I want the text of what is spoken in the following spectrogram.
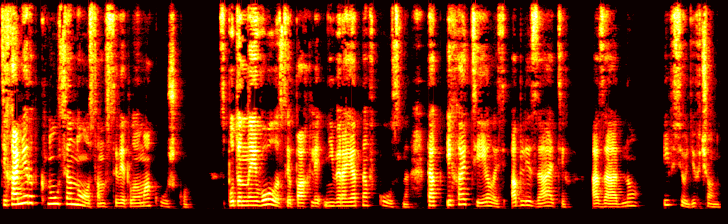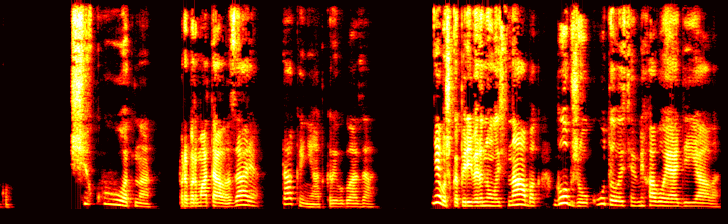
Тихомир ткнулся носом в светлую макушку. Спутанные волосы пахли невероятно вкусно. Так и хотелось облизать их, а заодно и всю девчонку. «Щекотно!» — пробормотала Заря, так и не открыв глаза. Девушка перевернулась на бок, глубже укуталась в меховое одеяло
